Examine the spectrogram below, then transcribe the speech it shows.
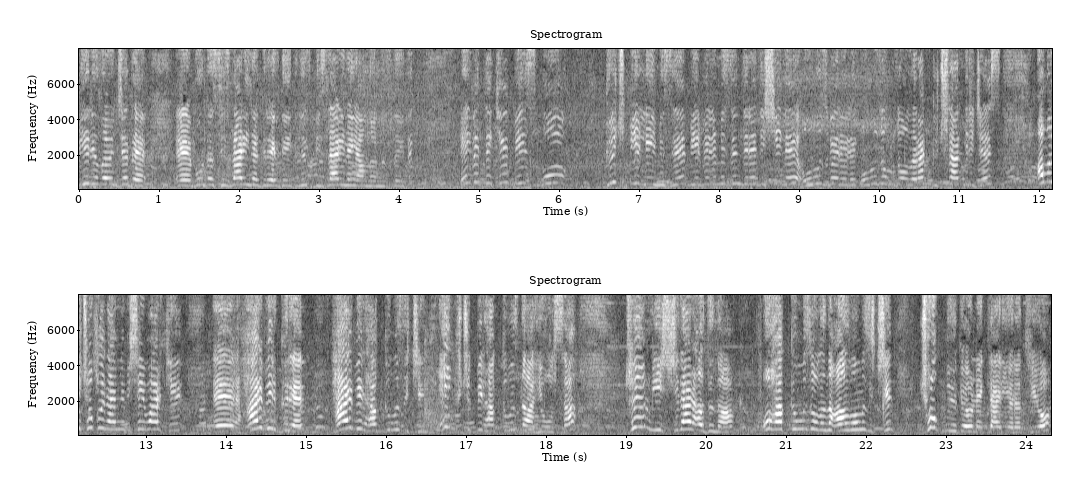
Bir yıl önce de e, burada sizler yine grevdeydiniz, bizler yine yanlarınızdaydık. Elbette ki biz bu güç birliğimizi birbirimizin direnişiyle omuz vererek, omuz omuza olarak güçlendireceğiz. Ama çok önemli bir şey var ki e, her bir grev, her bir hakkımız için en küçük bir hakkımız dahi olsa tüm işçiler adına o hakkımız olanı almamız için çok büyük örnekler yaratıyor.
